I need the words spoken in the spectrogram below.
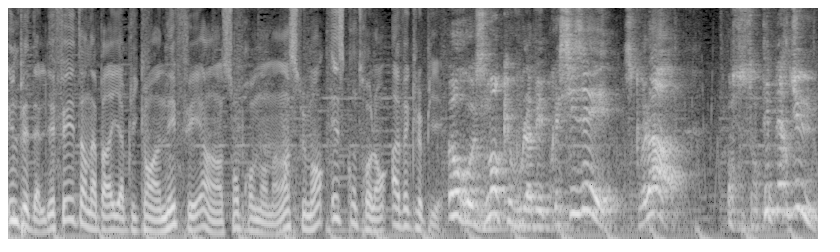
Une pédale d'effet est un appareil appliquant un effet à un son provenant d'un instrument et se contrôlant avec le pied. Heureusement que vous l'avez précisé, parce que là, on se sentait perdu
